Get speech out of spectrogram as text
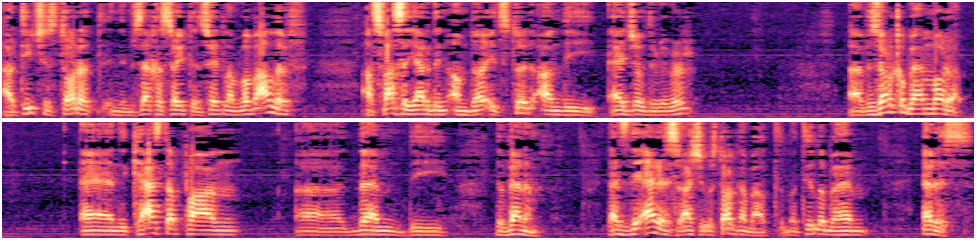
our teachers taught it in the Masechta Soita, in Lam Aleph, as Vasa Yardin Amda, it stood on the edge of the river, uh, and he cast upon uh, them the the venom. That's the eris Rashi was talking about. Matila behem eris.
